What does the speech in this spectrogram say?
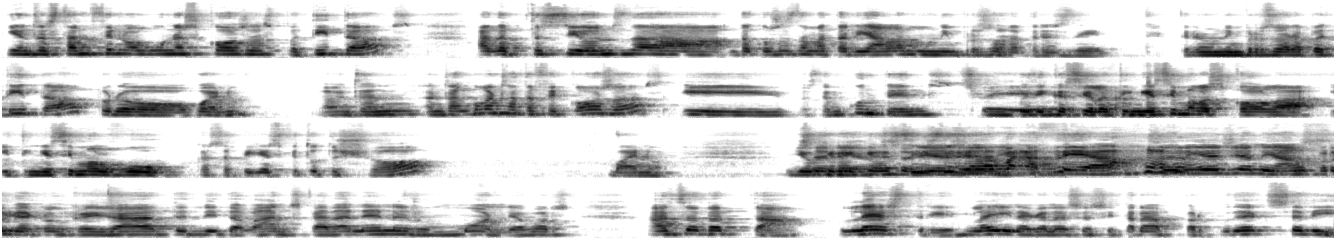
i ens estan fent algunes coses petites, adaptacions de, de coses de material amb una impressora 3D. Tenen una impressora petita, però, bueno, ens han, ens han començat a fer coses i estem contents. Sí, Vull dir que si la tinguéssim a l'escola i tinguéssim algú que sapigués fer tot això, bueno, jo seria, crec que seria sí, seria genial. la panacea. Seria genial, sí. perquè com que ja t'he dit abans, cada nen és un món. Llavors, has d'adaptar l'estri, l'eina que necessitarà per poder accedir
